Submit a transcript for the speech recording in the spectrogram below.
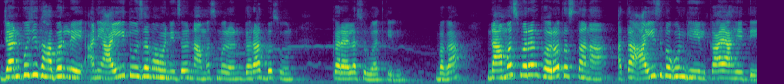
जानकोजी घाबरले आणि आई तुळजाभवानीचं नामस्मरण घरात बसून करायला सुरुवात केली. बघा नामस्मरण करत असताना आता आईच बघून घेईल काय आहे ते.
